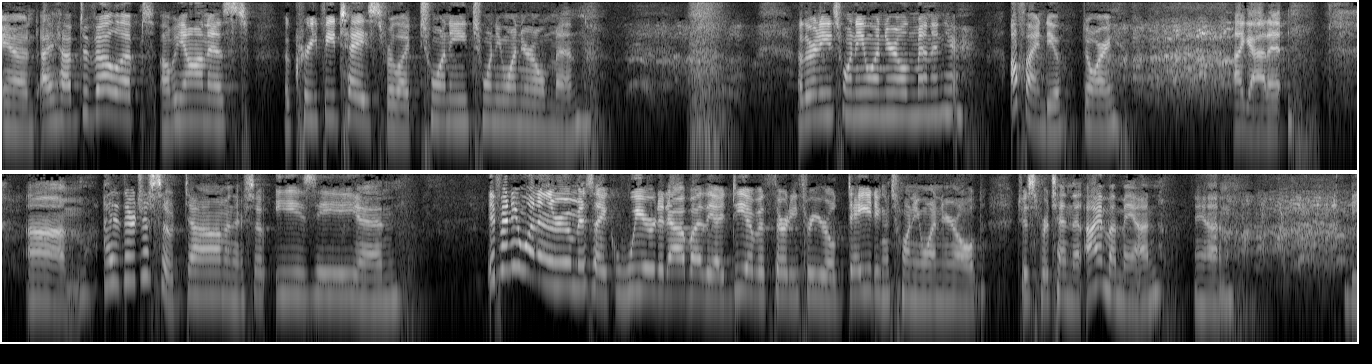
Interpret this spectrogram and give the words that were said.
and I have developed, I'll be honest, a creepy taste for like 20, 21 year old men. Are there any 21 year old men in here? I'll find you. Don't worry. I got it. Um, I, they're just so dumb and they're so easy. And if anyone in the room is like weirded out by the idea of a 33 year old dating a 21 year old, just pretend that I'm a man and be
